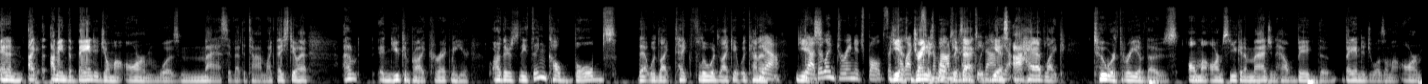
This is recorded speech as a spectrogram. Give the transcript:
And I, I mean, the bandage on my arm was massive at the time. Like they still had, I don't, and you can probably correct me here. are there's the thing called bulbs that would like take fluid, like it would kind of Yeah. yes. Yeah, they're like drainage bulbs. That yes, drainage bulbs exactly. empty them, Yes, yeah. I had like two or three of those on my arm, so you can imagine how big the bandage was on my arm.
